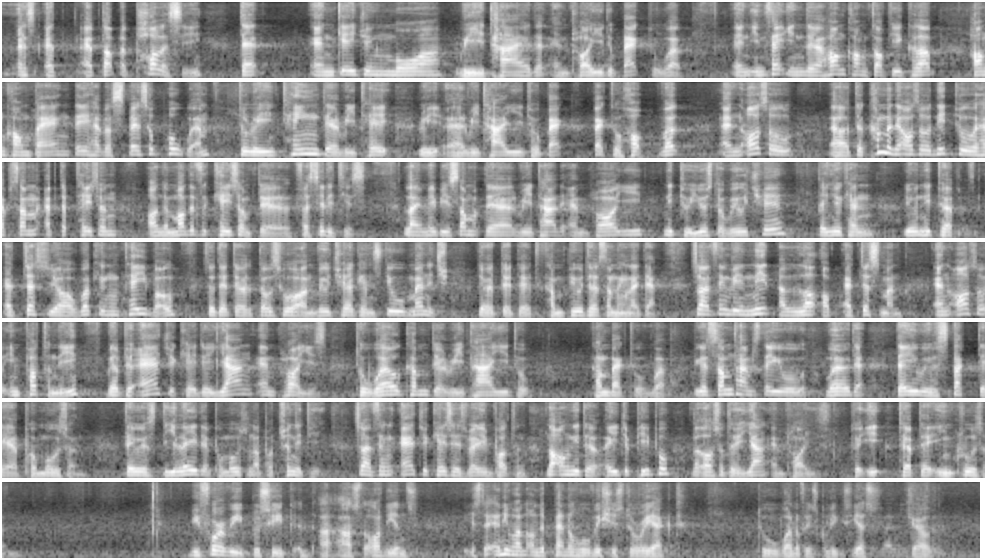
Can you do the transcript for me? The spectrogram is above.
adopt a policy that engaging more retired employee to back to work. And in fact, in the Hong Kong Jockey Club, Hong Kong Bank, they have a special program to retain their reta- re- uh, retiree to back, back to work. And also, uh, the company also need to have some adaptation on the modification of the facilities. Like maybe some of the retired employee need to use the wheelchair, then you can you need to adjust your working table so that the, those who are on wheelchair can still manage the, the, the computer, something like that. So I think we need a lot of adjustment. And also importantly, we have to educate the young employees to welcome the retiree to come back to work. Because sometimes they will worry that they will stuck their promotion. They will delay the promotion opportunity. So I think education is very important, not only to aged people, but also to young employees, to, to have the inclusion. Before we proceed and uh, ask the audience, is there anyone on the panel who wishes to react to one of his colleagues? Yes, Gerald.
